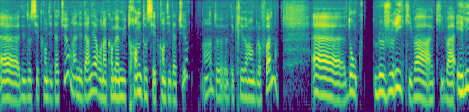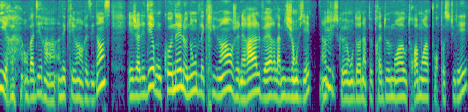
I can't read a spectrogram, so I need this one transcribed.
euh, des dossiers de candidature. L'année dernière, on a quand même eu 30 dossiers de candidature hein, d'écrivains anglophones. Donc le jury qui va, qui va élire, on va dire, un, écrivain en résidence. Et j'allais dire, on connaît le nom de l'écrivain en général vers la mi-janvier, hein, mm. puisqu'on donne à peu près deux mois ou trois mois pour postuler.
